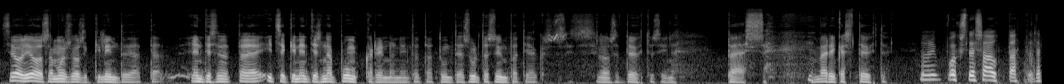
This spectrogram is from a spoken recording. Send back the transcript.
Se on joo, se on mun suosikkilintuja, että entisenä, tai itsekin entisenä punkkarina niin tota, tuntee suurta sympatiaa, kun silloin se töyhtö siinä päässä. Värikäs töyhtö. No niin, voiko tässä auttaa tätä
